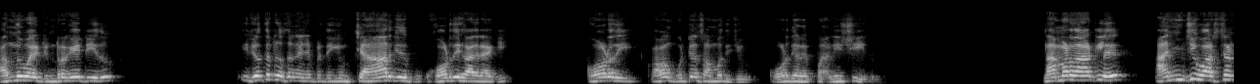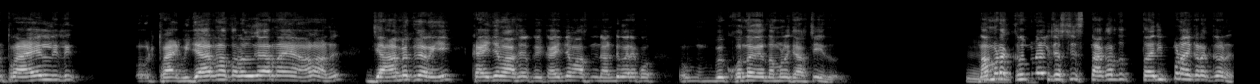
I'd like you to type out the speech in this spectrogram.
അന്നുമായിട്ട് ഇന്റർഗേറ്റ് ചെയ്തു. ഇരുപത്തെട്ട് ദിവസം കഴിഞ്ഞപ്പോഴത്തേക്കും ചാർജ് ചെയ്ത് കോടതി ഹാജരാക്കി. കോടതി അവൻ കുറ്റം സമ്മതിച്ചു. കോടതി അവനെ പനിഷ് ചെയ്തു. നമ്മുടെ നാട്ടിൽ അഞ്ച് വർഷം ട്രയലിൽ ട്ര- വിചാരണ തടവുകാരനായ ആളാണ് ജാമ്യത്തിൽ ഇറങ്ങി കഴിഞ്ഞ മാസം കഴിഞ്ഞ മാസം രണ്ടുപേരെ കൊന്ന നമ്മൾ ചർച്ച ചെയ്തത്. നമ്മുടെ ക്രിമിനൽ ജസ്റ്റിസ് തകർത്ത് തരിപ്പണായി കിടക്കുകയാണ്.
